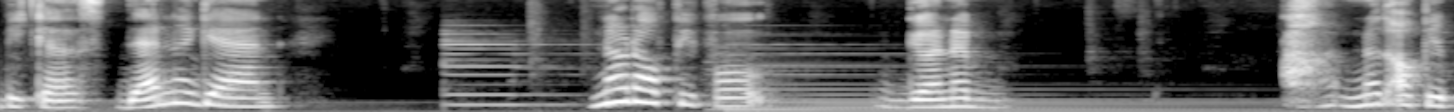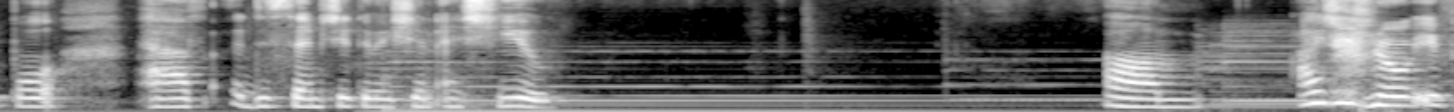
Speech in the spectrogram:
Because then again not all people gonna not all people have the same situation as you. Um i don't know if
